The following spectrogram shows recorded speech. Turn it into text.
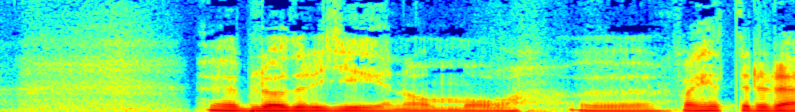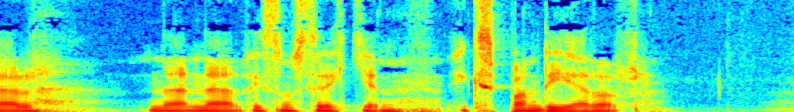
eh, blöder igenom och uh, vad heter det där när, när liksom strecken expanderar?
